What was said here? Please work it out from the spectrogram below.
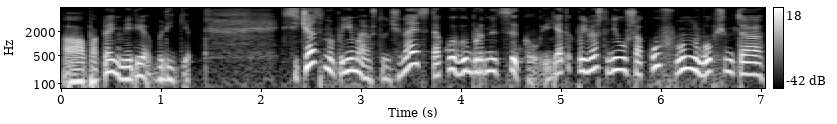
а, по крайней мере, в Риге. Сейчас мы понимаем, что начинается такой выборный цикл. И я так понимаю, что Нил Ушаков, он, в общем-то,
